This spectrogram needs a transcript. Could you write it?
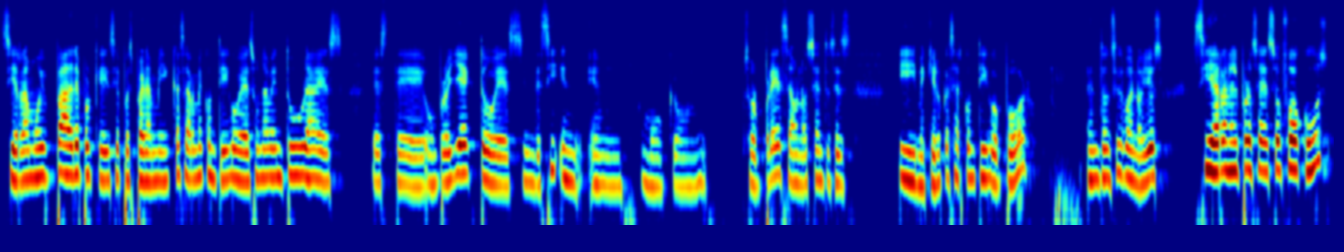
cierra muy padre porque dice, pues para mí casarme contigo es una aventura, es este, un proyecto, es como que un sorpresa o no sé, entonces, y me quiero casar contigo por. Entonces, bueno, ellos cierran el proceso Focus,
